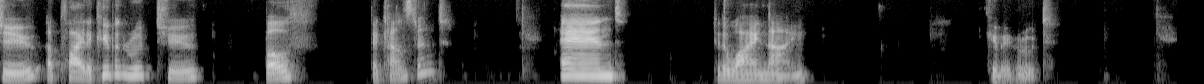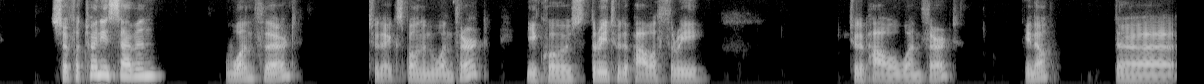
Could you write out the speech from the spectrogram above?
to apply the cubic root to both the constant and to the y9 cubic root. So for 27, one third to the exponent one third equals three to the power three to the power one third. You know, the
